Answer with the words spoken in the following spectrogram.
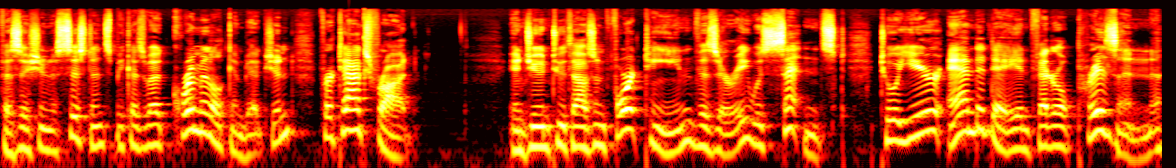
physician assistants because of a criminal conviction for tax fraud. In June 2014, Vaziri was sentenced to a year and a day in federal prison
